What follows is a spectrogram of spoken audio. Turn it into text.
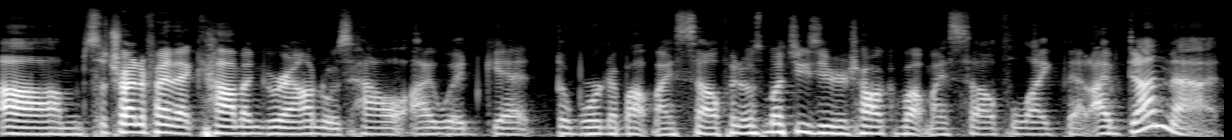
Um, so trying to find that common ground was how I would get the word about myself, and it was much easier to talk about myself like that. I've done that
